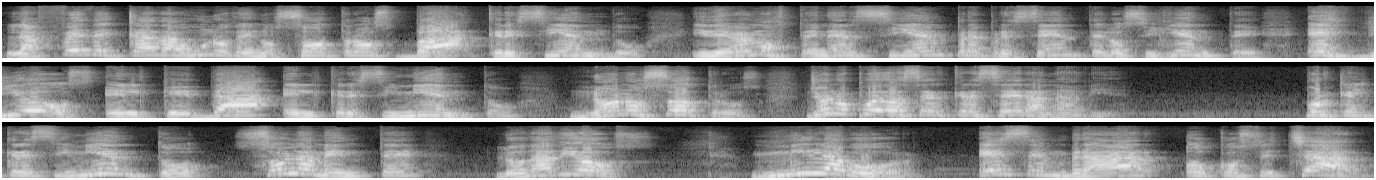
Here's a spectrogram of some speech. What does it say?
la fe de cada uno de nosotros va creciendo y debemos tener siempre presente lo siguiente, es Dios el que da el crecimiento, no nosotros. Yo no puedo hacer crecer a nadie, porque el crecimiento solamente lo da Dios. Mi labor es sembrar o cosechar,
